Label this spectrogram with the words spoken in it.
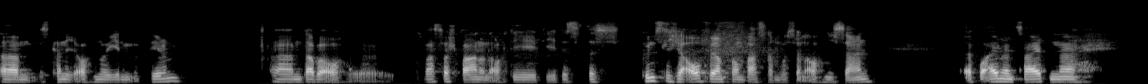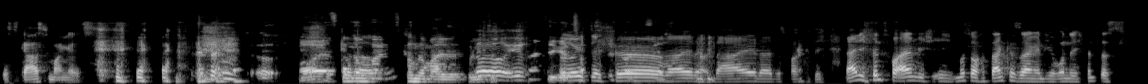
ähm, das kann ich auch nur jedem empfehlen. Ähm, dabei auch äh, Wasser sparen und auch die, die, das, das künstliche Aufwärmen vom Wasser muss dann auch nicht sein. Äh, vor allem in Zeiten äh, des Gasmangels. oh, jetzt kommt genau. nochmal politisch. Oh, richtig schön, nein, nein, das mache ich nicht. Nein, ich finde es vor allem, ich, ich, muss auch Danke sagen in die Runde. Ich finde das,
